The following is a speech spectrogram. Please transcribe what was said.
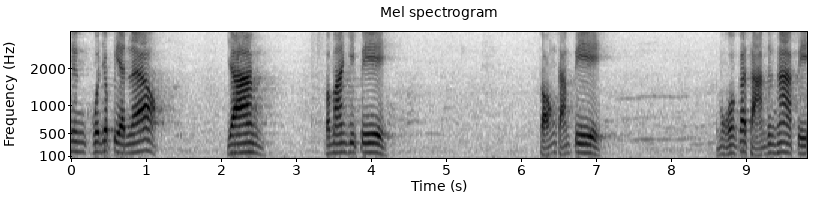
หนึ่งควรจะเปลี่ยนแล้ว ยางประมาณกี่ปีสองสามปีบางคนก็สามถึงห้าปี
